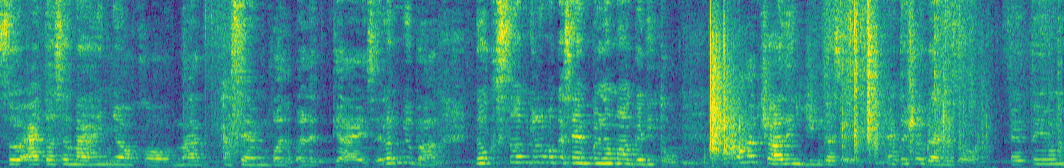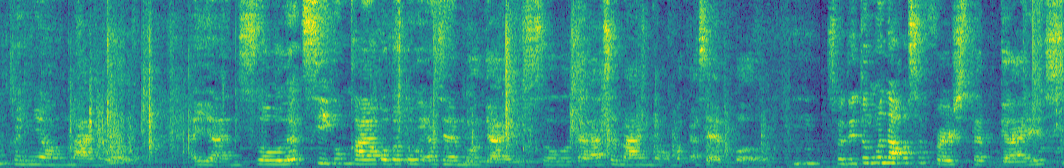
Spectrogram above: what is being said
So eto, samahan niyo ako mag-assemble ulit guys. Alam niyo ba, nagustuhan ko lang mag-assemble ng mga ganito. Napaka-challenging kasi. Ito siya ganito. Ito yung kanyang manual. Ayan. So, let's see kung kaya ko ba itong i-assemble, guys. So, tara, samahan niyo ako mag-assemble. so, dito muna ako sa first step, guys.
